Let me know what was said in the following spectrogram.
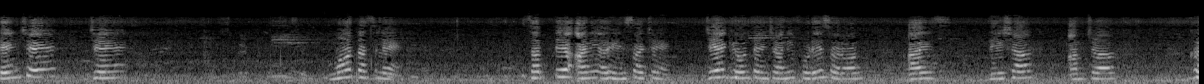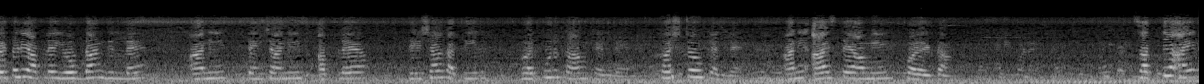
तेंचे जे मत असले सत्य आणि अहिंसाचे जे घेऊन तेंच्यांनी फुडें सरोन आयज देशाक आमच्या खंय तरी आपले योगदान दिल्ले आणि तेंच्यांनी आपल्या देशा खातीर भरपूर काम केल्ले कश्ट केल्ले आणि आज ते आमी पळयता. सत्य आयन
